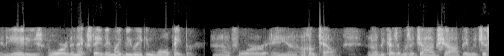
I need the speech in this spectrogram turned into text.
in the 80s, or the next day they might be making wallpaper uh, for a, uh, a hotel. Uh, because it was a job shop, it was just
